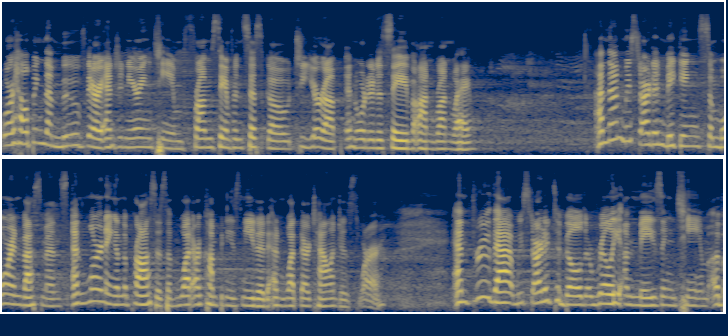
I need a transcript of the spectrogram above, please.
or helping them move their engineering team from San Francisco to Europe in order to save on runway. And then we started making some more investments and learning in the process of what our companies needed and what their challenges were. And through that, we started to build a really amazing team of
